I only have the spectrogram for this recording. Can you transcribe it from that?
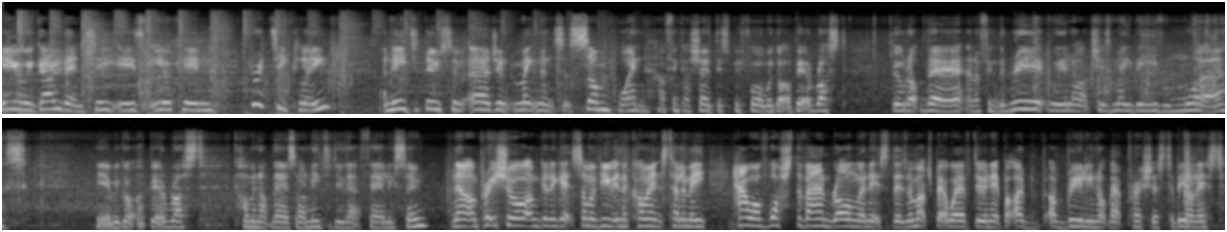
Here we go then. She is looking pretty clean. I need to do some urgent maintenance at some point. I think I showed this before. We got a bit of rust build up there and I think the rear wheel arches may be even worse. Yeah, we got a bit of rust coming up there, so I'll need to do that fairly soon. Now, I'm pretty sure I'm going to get some of you in the comments telling me how I've washed the van wrong and it's there's a much better way of doing it, but I, I'm really not that precious, to be honest.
